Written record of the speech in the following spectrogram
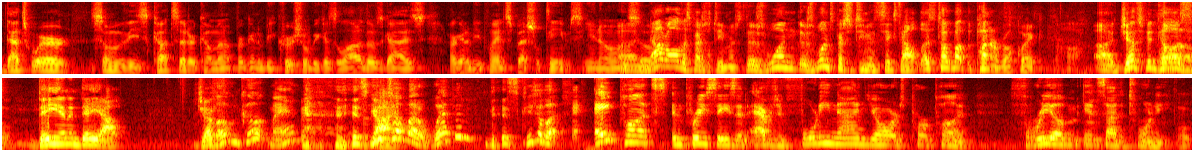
that's where some of these cuts that are coming up are going to be crucial because a lot of those guys are going to be playing special teams, you know. Uh, so not all the special teamers. There's one. There's one special team that sticks out. Let's talk about the punter real quick. Uh, Jeff's been telling us day in and day out. Jeff, Logan Cooke, man. this guy. You guy. talking about a weapon? This- You talking about eight punts in preseason, averaging 49 yards per punt, three of them inside the 20, I mean,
